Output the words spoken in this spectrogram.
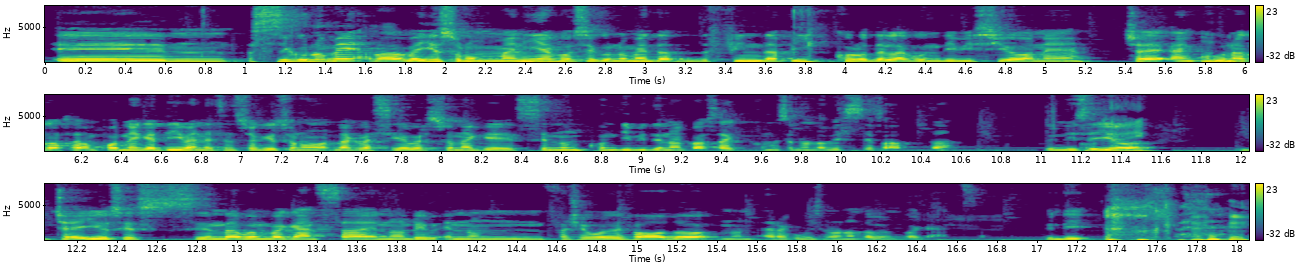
Ehm, secondo me, vabbè, io sono un maniaco, secondo me, da- fin da piccolo della condivisione. Cioè, anche Mhm. una cosa un po' negativa, nel senso che io sono la classica persona che se non condivide una cosa è come se non l'avesse fatta. Quindi se Ok. io, cioè, io se, se andavo in vacanza e non, e non facevo le foto, non- era come se non andavo in vacanza. Quindi, Ok.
